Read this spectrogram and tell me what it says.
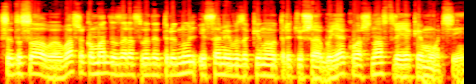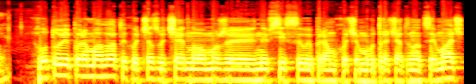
Святославе, ваша команда зараз веде 3-0 і самі ви закинули третю шайбу. Як ваш настрій, як емоції? Готові перемагати, хоча, звичайно, може не всі сили прям хочемо витрачати на цей матч.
